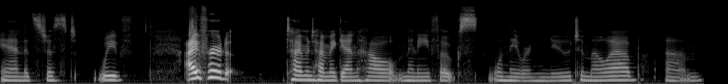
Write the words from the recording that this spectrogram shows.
and it's just, we've, I've heard time and time again how many folks, when they were new to Moab, um,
